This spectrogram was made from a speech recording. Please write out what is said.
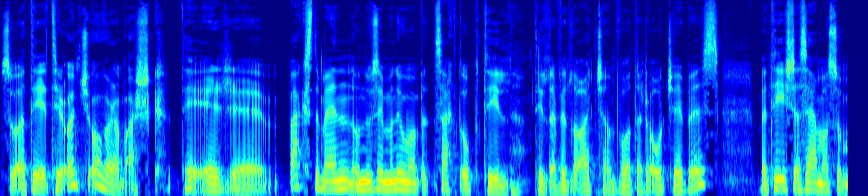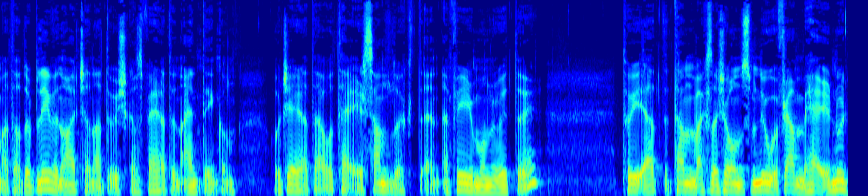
Så att det till inte överrask. Det är eh, män och nu ser man nu man sagt upp till till där för Archan vad det är Chebes. Men det är inte samma som att det blir en Archan att du inte kan svära att en ting och göra det och det är sannolikt en, en fyra månader ute. Tog att tandvaccinationen som nu är framme här är nog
